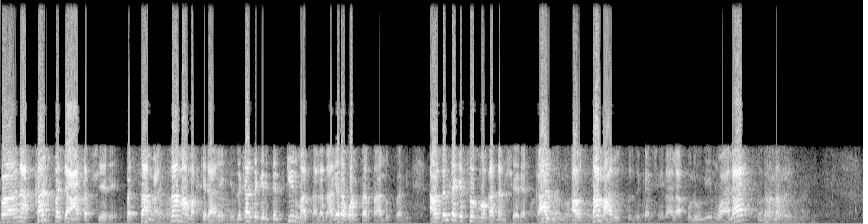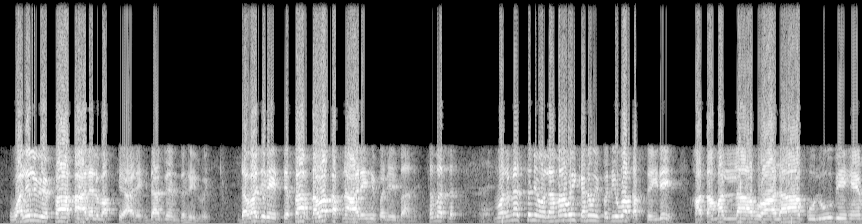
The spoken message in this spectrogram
په انا قلب په چا عطف شي دی په سمع سمع مخکې راغی کې ځکه ته کې تذکیر مساله دا غیر وخت سره تعلق لري او دلته کې څوک مقدم شي دی قلب او سمع رسو ذکر شي لالا قلوبي وعلى ولل وفاق على الوقت عليه دا دویم دلیل وای د وجر اتفاق د وقف نه عليه په دې باندې څه مطلب مولانا سن علماء وای کنه وای په دې وقف صحیح دی ختم الله على قلوبهم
